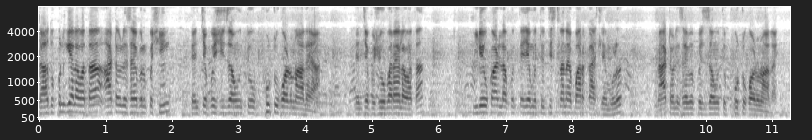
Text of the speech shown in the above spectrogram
दादू पण गेला होता. आठवले साहेबांपाशी. त्यांच्यापाशी जाऊन तो फोटो काढून आला. त्यांच्यापाशी उभा राहिला होता. व्हिडिओ काढला पण त्याच्यामध्ये तो दिसला नाही बारका असल्यामुळं. आणि साहेबापाशी जाऊन ते फोटो काढून आलाय. व्हिडिओ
